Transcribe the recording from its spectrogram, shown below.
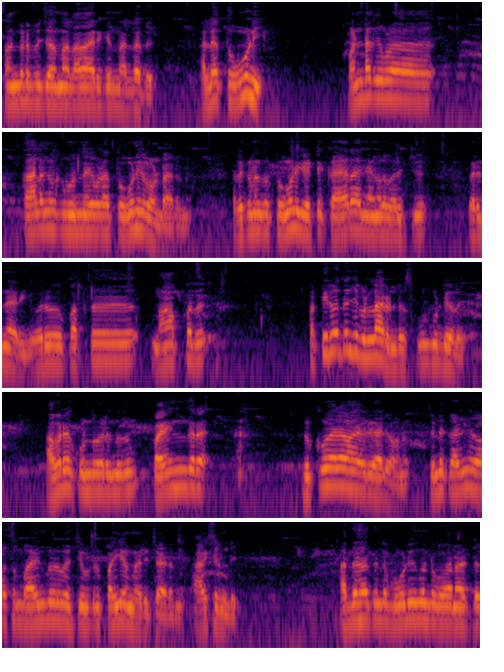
സംഘടിപ്പിച്ച് തന്നാൽ അതായിരിക്കും നല്ലത്. അല്ലെ തോണി. പണ്ടൊക്കെ ഇവിടെ കാലങ്ങൾക്ക് മുന്നേ ഇവിടെ തോണികളുണ്ടായിരുന്നു. അത് കണക്ക് തോണി കെട്ടി കയറാൻ ഞങ്ങൾ വലിച്ച് വരുന്നതായിരിക്കും. ഒരു പത്ത് നാൽപ്പത് പത്തിരുപത്തഞ്ച് പിള്ളേരുണ്ട് സ്കൂൾ കുട്ടികൾ അവരെ കൊണ്ടുവരുന്നതും ഭയങ്കര ദുഃഖകരമായ ഒരു കാര്യമാണ്. പിന്നെ കഴിഞ്ഞ ദിവസം ബാംഗ്ലൂർ വെച്ച് വിട്ടൊരു പയ്യൻ മരിച്ചായിരുന്നു. ആക്സിഡന്റ് അദ്ദേഹത്തിന്റെ ബോഡിയും കൊണ്ട് പോകാനായിട്ട്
